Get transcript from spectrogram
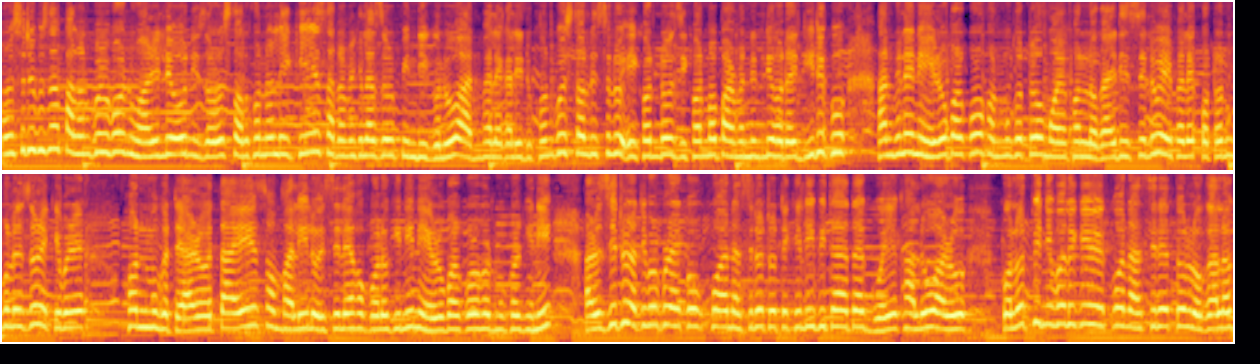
সৰস্বতী পূজা পালন কৰিব নোৱাৰিলেও নিজৰ ষ্টলখনলৈকে চাদৰ মেখেলাযোৰ পিন্ধি গ'লো। আনফালে কালি দুখনকৈ ষ্টল দিছিলোঁ। এইখনতো যিখন মই পাৰ্মানেণ্টলি সদায় দি থাকোঁ। আনফালে নেহেৰু পাৰ্কৰ সন্মুখতো মই এখন লগাই দিছিলোঁ। এইফালে কটন কলেজৰ একেবাৰে সন্মুখতে আৰু তাই চম্ভালি লৈছিলে সকলোখিনি নেহেৰু পাৰ্কৰ সন্মুখৰখিনি। আৰু যিহেতু ৰাতিপুৱাৰ পৰা একো খোৱা নাছিলোঁ তো টেকেলি পিঠা এটা গৈয়ে খালোঁ আৰু গলত পিন্ধিবলৈকে একো নাছিলে তো লগালগ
